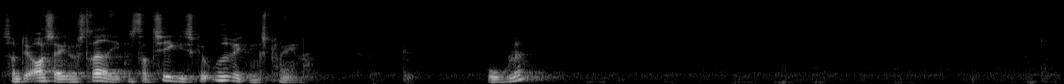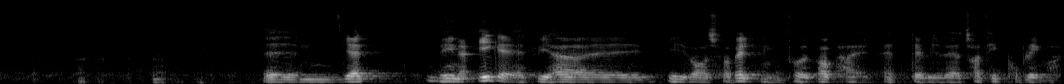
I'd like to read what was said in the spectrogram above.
som det også er illustreret i den strategiske udviklingsplan? Ole? Øhm, jeg mener ikke, at vi har øh, i vores forvaltning fået påpeget, at der vil være trafikproblemer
